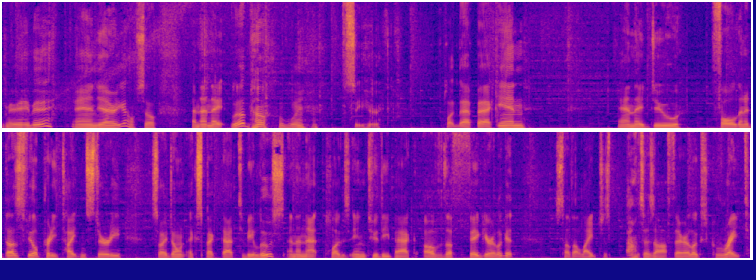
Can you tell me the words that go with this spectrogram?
Maybe. And there you go. So, and then they, whoop, oh, oh boy. Let's see here. Plug that back in. And they do fold. And it does feel pretty tight and sturdy. So I don't expect that to be loose. And then that plugs into the back of the figure. Look at so the light just bounces off there. It looks great.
